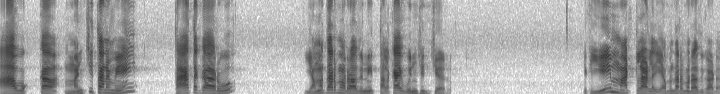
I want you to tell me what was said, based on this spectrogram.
ఆ ఒక్క మంచితనమే తాతగారు యమధర్మరాజుని తలకాయ వంచారు. ఇక ఏం మాట్లాడాలి యమధర్మరాజు గాడు?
